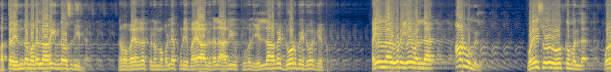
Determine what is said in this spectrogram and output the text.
மற்ற எந்த மதல்லாரும் இந்த வசதி இல்லை. நம்ம வயல நம்ம பள்ளக்கூடிய அறிவு அறிவிப்புகள் எல்லாமே டோர் பை டோர் கேட்போம். அயல்நாள் கூட ஏன் வரல? ஆர்வம் இல்லை. உரை சூழல் நோக்கம் அல்ல. உரை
